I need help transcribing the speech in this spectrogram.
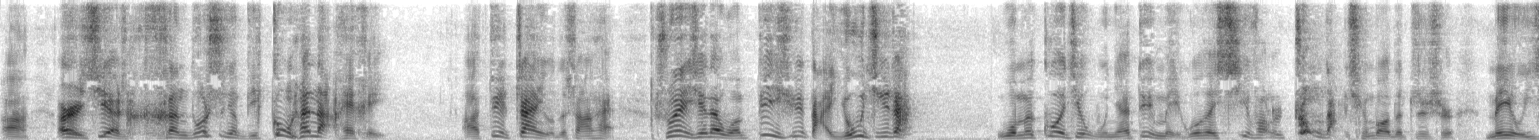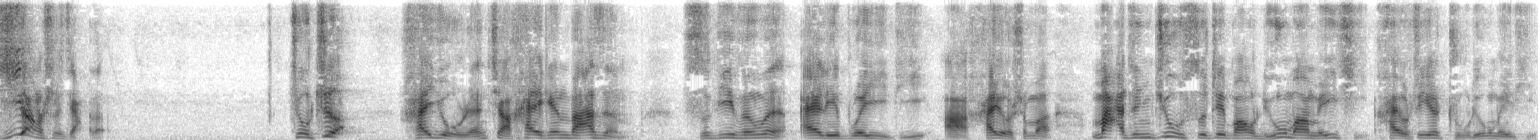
啊，而且很多事情比共产党还黑，啊，对战友的伤害。所以现在我们必须打游击战。我们过去五年对美国和西方的重大情报的支持，没有一样是假的。就这，还有人叫海根巴森史蒂芬·温、埃利波伊迪啊，还有什么马丁·旧斯这帮流氓媒体，还有这些主流媒体，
